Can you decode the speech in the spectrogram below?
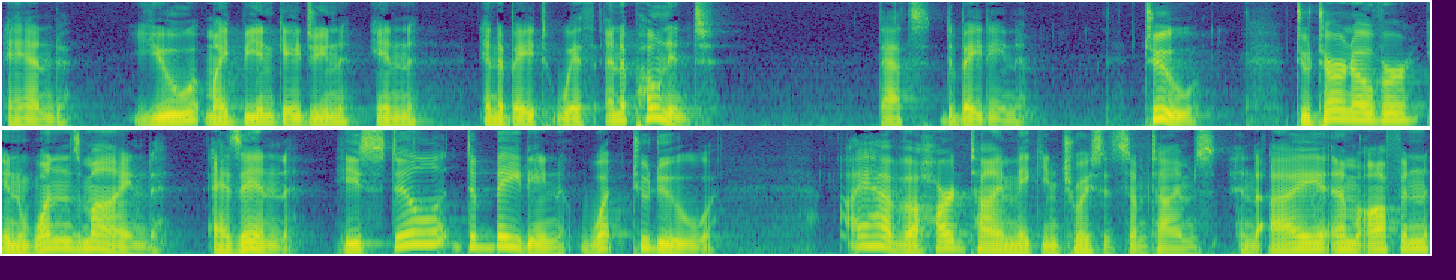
and you might be engaging in a debate with an opponent. That's debating. Two, to turn over in one's mind, as in, he's still debating what to do. I have a hard time making choices sometimes, and I am often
